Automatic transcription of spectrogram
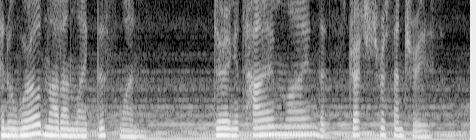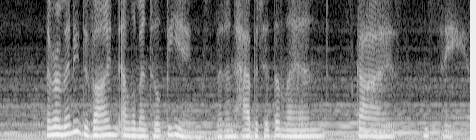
In a world not unlike this one, during a timeline that stretched for centuries, there were many divine elemental beings that inhabited the land, skies, and seas.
